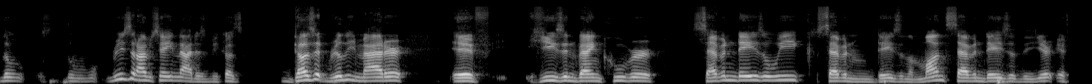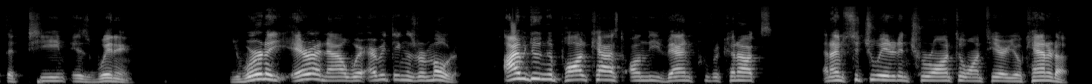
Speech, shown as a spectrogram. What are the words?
the the reason I'm saying that is because does it really matter if he's in Vancouver seven days a week, seven days of the month, seven days of the year if the team is winning. You we're in an era now where everything is remote. I'm doing a podcast on the Vancouver Canucks, and I'm situated in Toronto, Ontario, Canada.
